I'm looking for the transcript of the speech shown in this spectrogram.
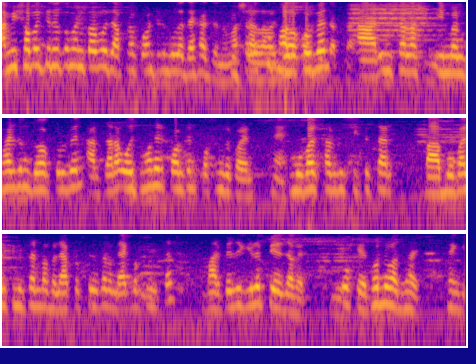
আমি সবাইকে রেকমেন্ড করব যে আপনার কন্টেন্টগুলো দেখার জন্য। মাশাআল্লাহ, দোয়া করবেন। আর ইনশাল্লাহ ইমরান ভাইয়ের জন্য দোয়া করবেন। আর যারা ওই ধরনের কন্টেন্ট পছন্দ করেন হ্যাঁ। মোবাইল সার্ভিস শিখতে চান বা মোবাইল কিনেছেন বা ল্যাপটপ কিনেছেন বা ম্যাকবুক কিনেছেন বার ভার পেজে গেলে পেয়ে যাবেন। ওকে ধন্যবাদ ভাই। Thank you.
